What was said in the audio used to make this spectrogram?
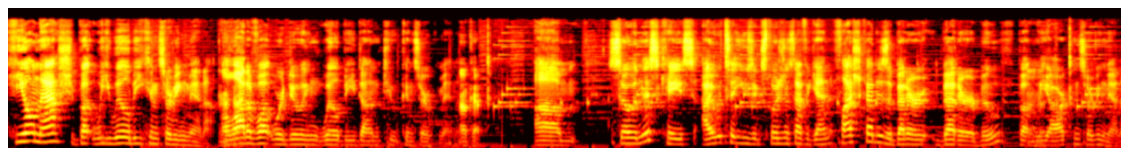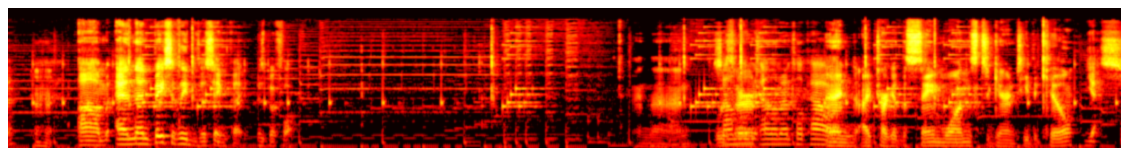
Heal Nash, but we will be conserving mana. A lot of what we're doing will be done to conserve mana. Okay. Um, so in this case, I would say use explosion staff again. Flash cut is a better better move, but we are conserving mana. Mhm. Um, and then basically do the same thing as before. And then Summon elemental power. And I target the same ones to guarantee the kill. yes.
